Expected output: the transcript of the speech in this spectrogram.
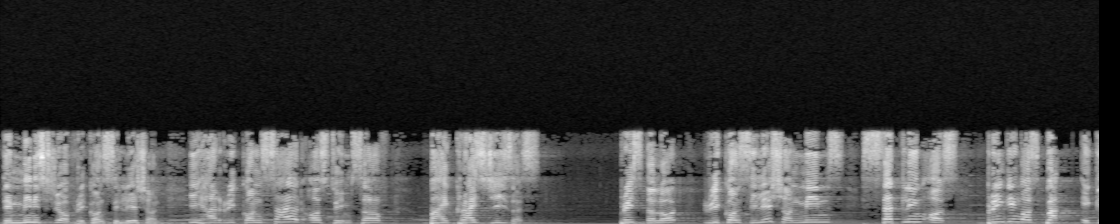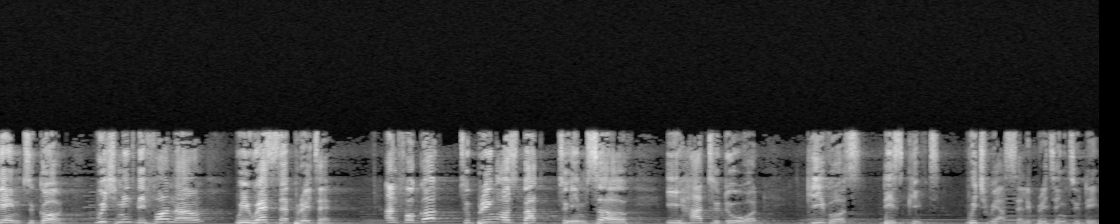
the ministry of reconciliation. He had reconciled us to himself by Christ Jesus. Praise the Lord. Reconciliation means settling us, bringing us back again to God, which means before now we were separated. And for God to bring us back to himself, he had to do what? Give us this gift, which we are celebrating today.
